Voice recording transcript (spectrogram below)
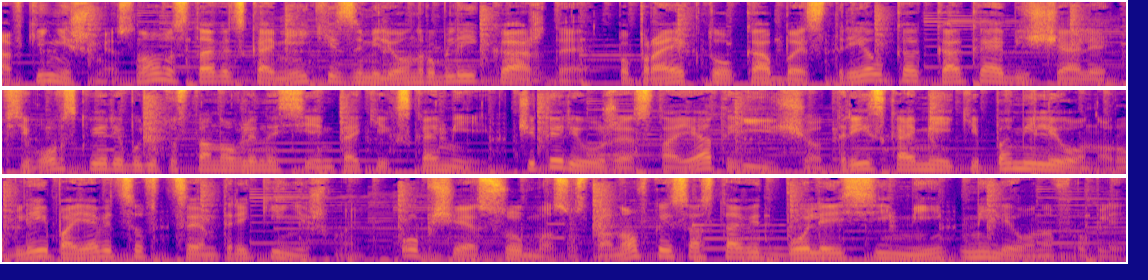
А в Кинешме снова ставят скамейки за миллион рублей каждая. По проекту КБ «Стрелка», как и обещали, всего в сквере будет установлено 7 таких скамеек. 4 уже стоят и еще 3 скамейки по миллиону рублей появится в центре Кинешмы. Общая сумма с установкой составит более 7 миллионов рублей.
